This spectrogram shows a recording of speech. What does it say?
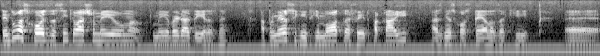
Tem duas coisas assim que eu acho meio, meio verdadeiras, né? A primeira é o seguinte, que moto é feito para cair, as minhas costelas aqui é,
